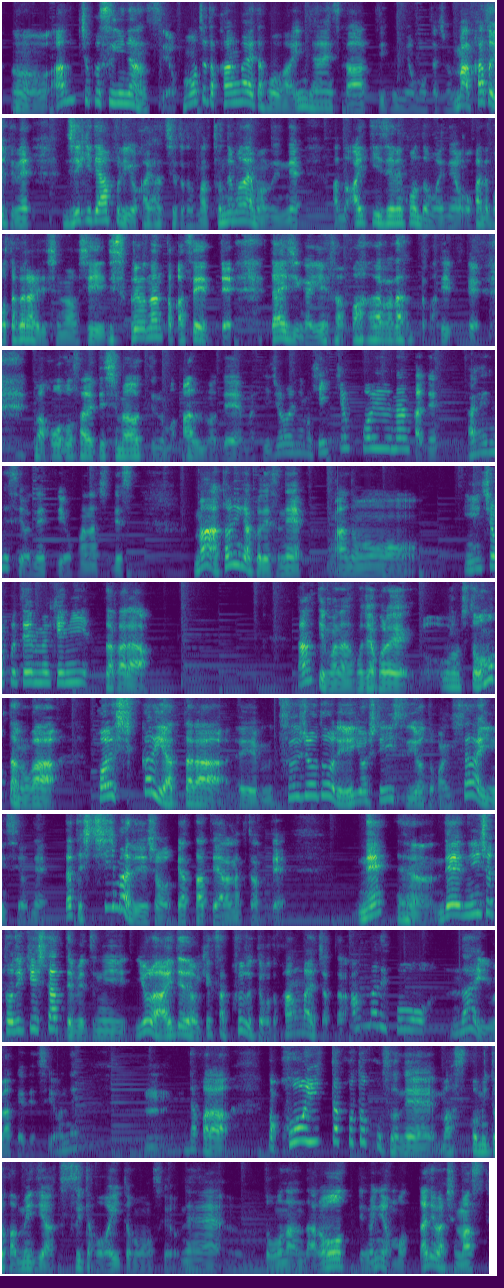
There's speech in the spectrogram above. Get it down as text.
うん。安直すぎなんですよ。もうちょっと考えた方がいいんじゃないですかっていうふうに思ったりします。まあ、かといってね、自力でアプリを開発してると、まあ、とんでもないものにね、あの、IT ゼネコンドもね、お金ぼったくられてしまうし、それをなんとかせえって、大臣が言えばパワハラだとか言って、まあ、報道されてしまうっていうのもあるので、まあ、非常にも結局こういうなんかね、大変ですよねっていうお話です。まあ、とにかくですね、あのー、飲食店向けに、だから、なんていうかな、じゃあこれ、ちょっと思ったのが、これしっかりやったら、えー、通常通り営業していいっすよとかにしたらいいんですよね。だって7時まででしょやったってやらなくたって。ね？うん。で、認証取り消したって別に夜相手でお客さん来るってこと考えちゃったらあんまりこう、ないわけですよね。うん。だから、まあ、こういったことこそね、マスコミとかメディアつついた方がいいと思うんですよね。どうなんだろうっていうふうに思ったりはします。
